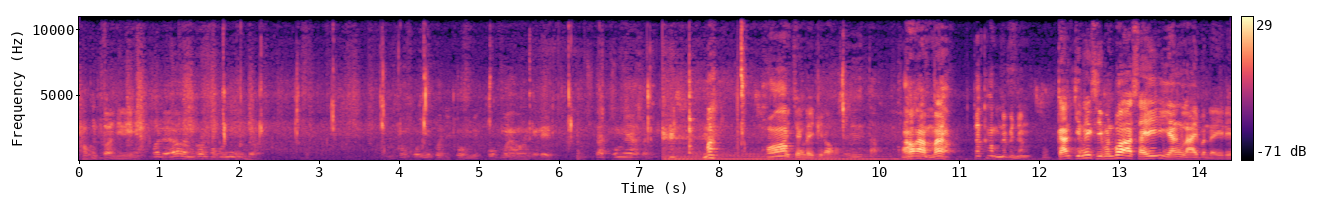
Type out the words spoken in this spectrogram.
เขากันต่อนี่ดิบ่เดี๋ยวมันคนพวกนี้เดี๋ยวคนพวกนี้พอดีผมนี่พบมาเอาให้ก็ได้ตัดผมยาวสั่นมาขอเป็นจังไดพี่น้องตัดขอเอาอ่ำมาจะคำได้เป็นหยังการกินจังซี่มันบ่อาศัยอีหยังหลายปานใดเด้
